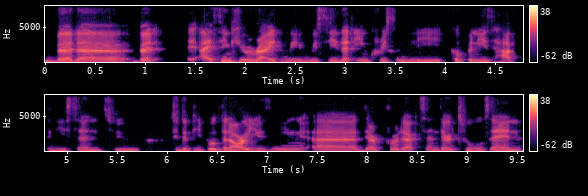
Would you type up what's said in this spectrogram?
But uh, but i think you're right. We we see that increasingly companies have to listen to to the people that are using uh, their products and their tools and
